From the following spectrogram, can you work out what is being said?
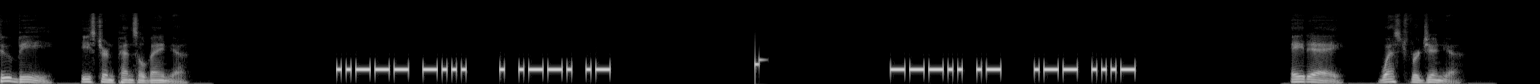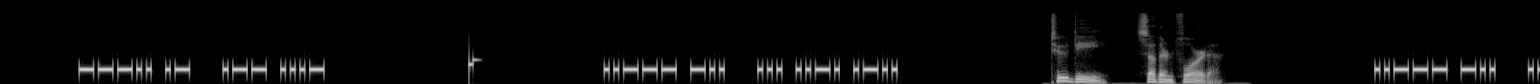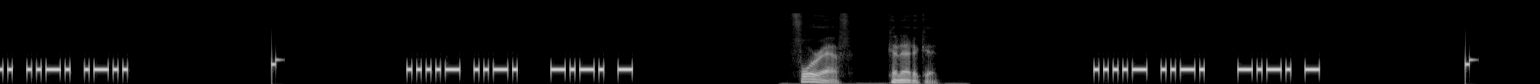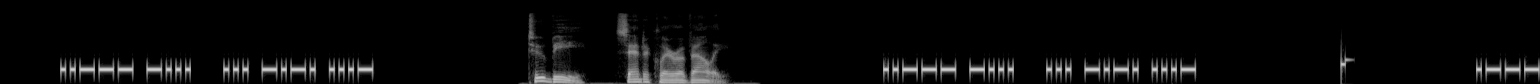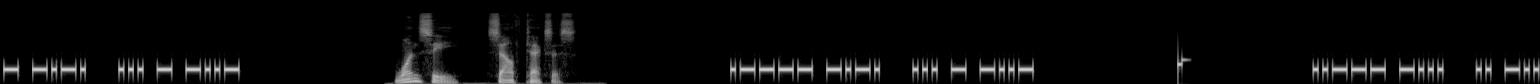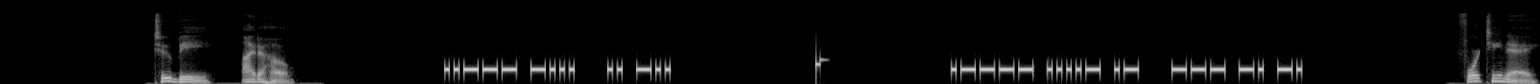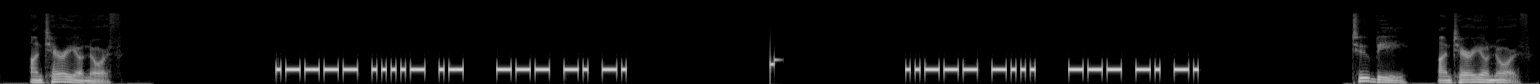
2B, Eastern Pennsylvania. Eight A, West Virginia. Two D, Southern Florida. Four F, Connecticut. Two B, Santa Clara Valley. One C, South Texas. Two B, Idaho. Fourteen A, Ontario North. Two B, Ontario North.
